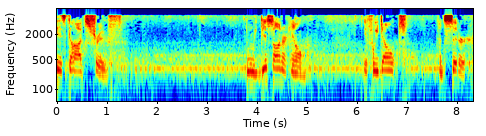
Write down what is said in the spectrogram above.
is God's truth. And we dishonor Him if we don't consider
